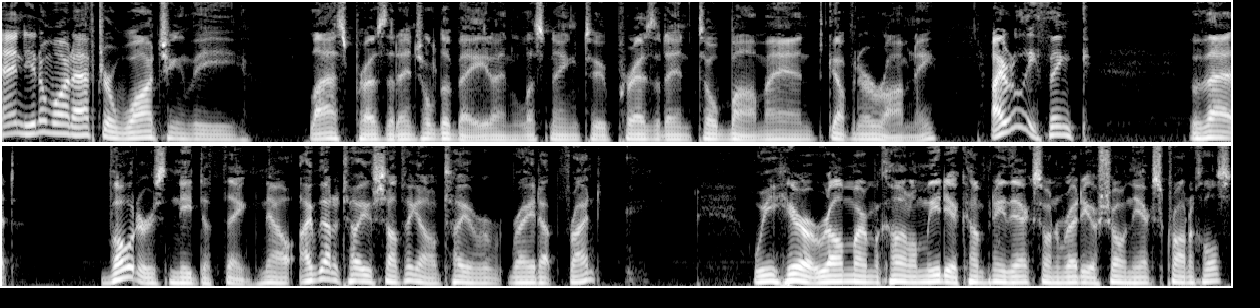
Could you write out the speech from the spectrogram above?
And you know what? After watching the last presidential debate and listening to President Obama and Governor Romney, I really think that voters need to think. Now, I've got to tell you something, I'll tell you right up front. We here at Relmar McConnell Media Company, the Zone Radio Show, and the X Chronicles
